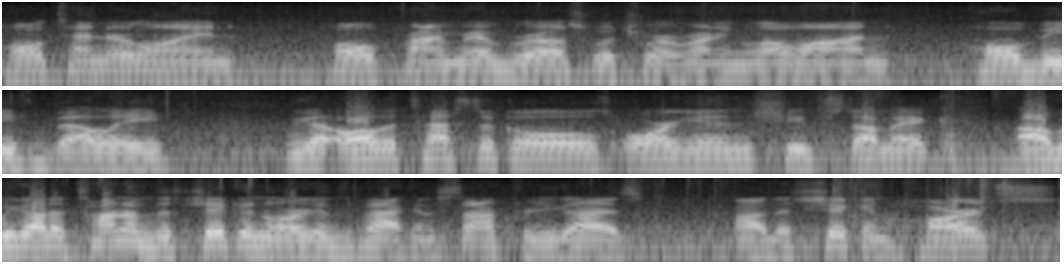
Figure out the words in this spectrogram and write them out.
whole tenderloin, whole prime rib roast, which we're running low on, whole beef belly. We got all the testicles, organs, sheep stomach. Uh, we got a ton of the chicken organs back in stock for you guys. Uh, the chicken hearts,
